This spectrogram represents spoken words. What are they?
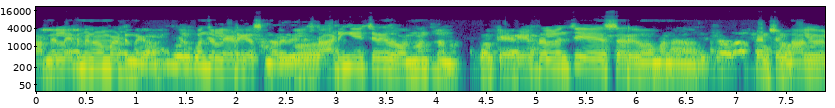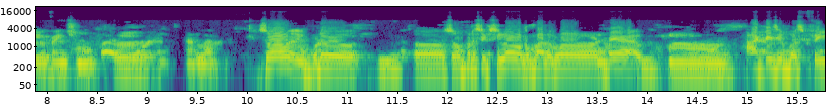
ఆరు నెలలు అయితే మినిమం పట్టింది కదా. వీళ్ళు కొంచెం లేట్గా ఇస్తున్నారు వీళ్ళు స్టార్టింగ్ ఇచ్చారు కదా వన్ మంత్లో ఓకే ఏప్రిల్ నుంచి ఇస్తారు మన పెన్షన్ నాలుగు వేలు పెన్షన్. అట్లా. సో ఇప్పుడు సూపర్ సిక్స్లో ఒక పథకం అంటే RTC bus free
